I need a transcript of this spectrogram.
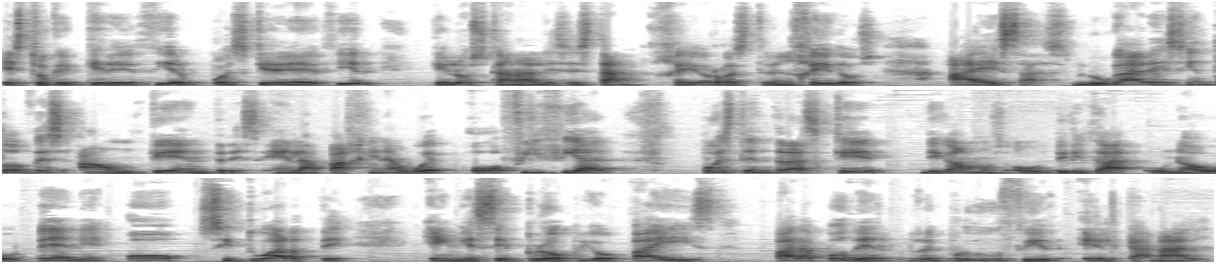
¿Esto qué quiere decir? Pues quiere decir que los canales están georrestringidos a esos lugares y entonces aunque entres en la página web oficial, pues tendrás que, digamos, o utilizar una VPN o situarte en ese propio país para poder reproducir el canal.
